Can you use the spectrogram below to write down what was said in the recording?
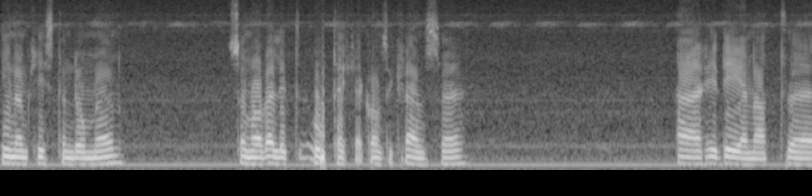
inom kristendomen som har väldigt otäcka konsekvenser är idén att eh,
